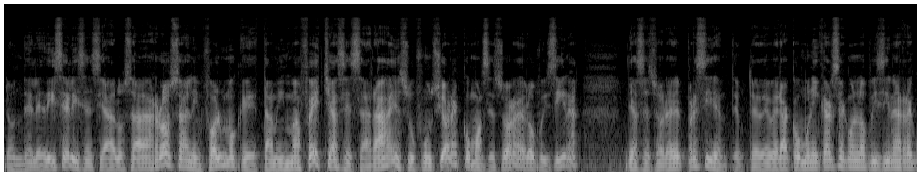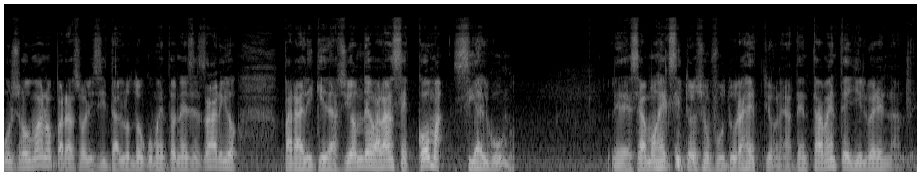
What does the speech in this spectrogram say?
donde le dice, licenciada Lozada Rosa, le informo que esta misma fecha cesará en sus funciones como asesora de la Oficina de asesores del presidente. Usted deberá comunicarse con la Oficina de Recursos Humanos para solicitar los documentos necesarios para liquidación de balance, coma, si alguno. Le deseamos éxito en sus futuras gestiones. Atentamente, Gilbert Hernández.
